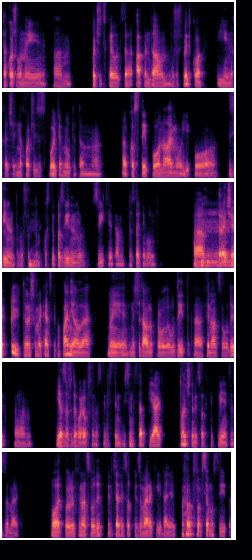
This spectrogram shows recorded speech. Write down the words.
також вони ем, хочуть скейлитися up and down дуже швидко, і не хочуть не хочуть за собою тягнути там е, кости по найму і по звільненню, тому що mm-hmm. там кости по звільненню в світі там достатньо великі. Mm-hmm. До речі, ти говориш американські компанії, але ми нещодавно провели аудит, е, фінансовий аудит. Е, я завжди говорив, що у нас 85 точно відсотків клієнтів з Америки. От, провели фінансовий аудит, 50% з Америки і далі по всьому світу.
